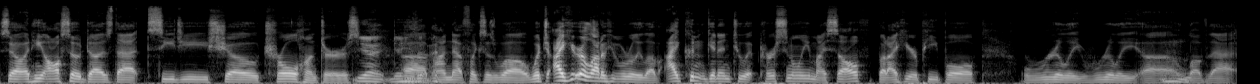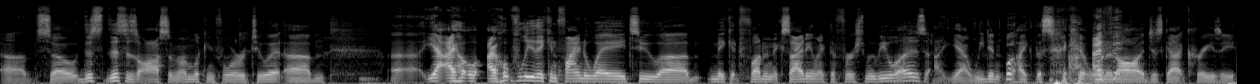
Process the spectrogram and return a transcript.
So, and he also does that CG show Troll Hunters Yeah, yeah, uh, a- on Netflix as well, which I hear a lot of people really love. I couldn't get into it personally myself, but I hear people really, really uh, Mm. love that. Uh, so this this is awesome. I'm looking forward to it. Um, uh, yeah, I hope I hopefully they can find a way to uh, make it fun and exciting like the first movie was. Uh, yeah, we didn't like the second one at think- all. It just got crazy.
